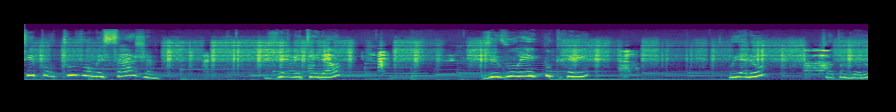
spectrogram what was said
Merci pour tous vos messages. Je vais arrêter là. Je vous réécouterai. Oui, allô? J'ai entendu allô?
